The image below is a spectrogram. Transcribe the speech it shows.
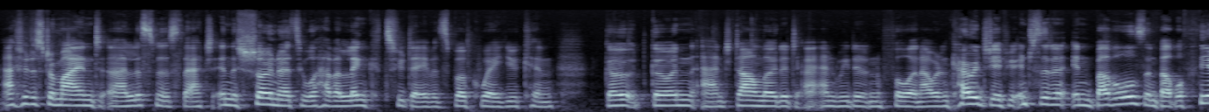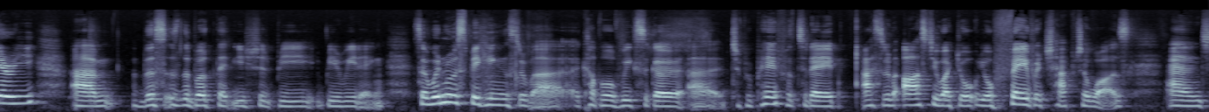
I should just remind uh, listeners that in the show notes, we will have a link to David's book where you can go go in and download it and read it in full. And I would encourage you, if you're interested in bubbles and bubble theory, um, this is the book that you should be be reading. So when we were speaking sort of uh, a couple of weeks ago uh, to prepare for today, I sort of asked you what your, your favorite chapter was. And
